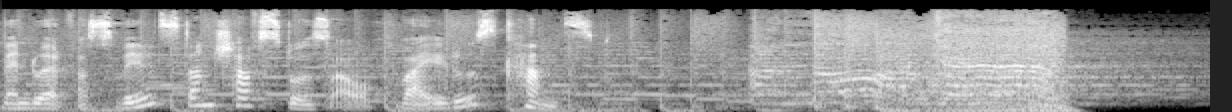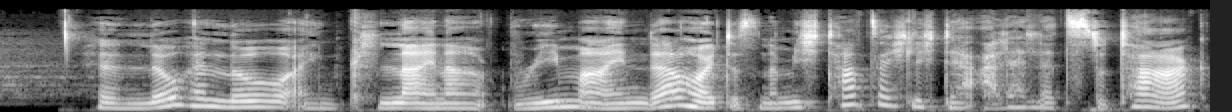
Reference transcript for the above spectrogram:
Wenn du etwas willst, dann schaffst du es auch, weil du es kannst. Hallo, hallo, ein kleiner Reminder. Heute ist nämlich tatsächlich der allerletzte Tag,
